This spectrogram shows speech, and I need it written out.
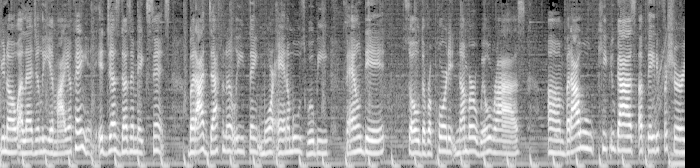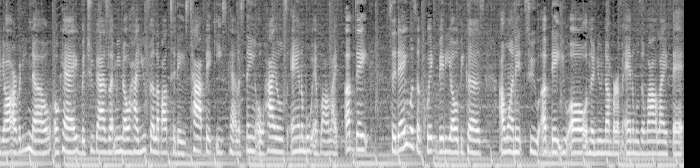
You know, allegedly in my opinion. It just doesn't make sense. But I definitely think more animals will be found dead. So the reported number will rise. Um, but I will keep you guys updated for sure. Y'all already know, okay? But you guys let me know how you feel about today's topic East Palestine, Ohio's animal and wildlife update. Today was a quick video because I wanted to update you all on the new number of animals and wildlife that,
